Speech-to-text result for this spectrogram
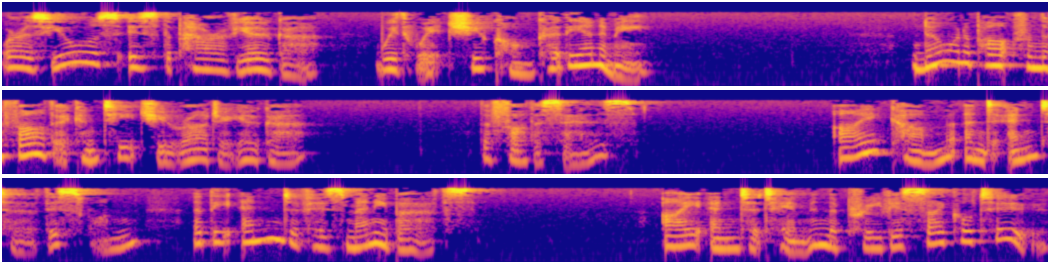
whereas yours is the power of yoga with which you conquer the enemy. No one apart from the Father can teach you Raja Yoga. The Father says, I come and enter this one at the end of his many births. I entered him in the previous cycle too.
